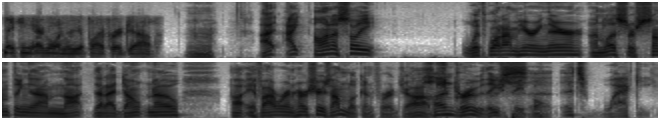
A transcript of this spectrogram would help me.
making everyone reapply for a job. I, I honestly, with what I'm hearing there, unless there's something that I'm not that I don't know, uh, if I were in her shoes, I'm looking for a job. Screw these people. It's wacky.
